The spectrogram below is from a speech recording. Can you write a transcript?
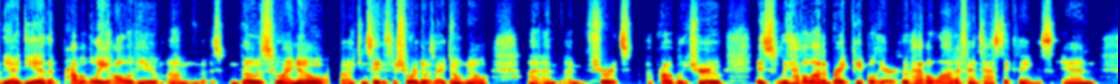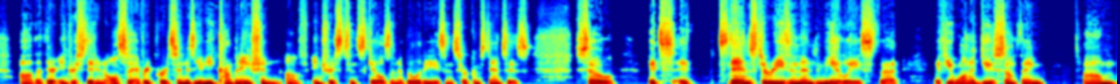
the idea that probably all of you, um, those who I know, I can say this for sure, those I don't know, I, I'm, I'm sure it's uh, probably true, is we have a lot of bright people here who have a lot of fantastic things and uh, that they're interested in. Also, every person is a unique combination of interests and skills and abilities and circumstances. So it's it stands to reason then, to me at least, that if you want to do something, um,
